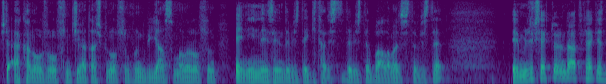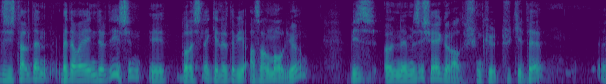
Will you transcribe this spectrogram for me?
İşte Erkan Oğuz olsun, Cihat Aşkın olsun, bunun gibi yansımalar olsun. En iyi nezeni de bizde, gitaristi de bizde, bağlamacısı da bizde. E, müzik sektöründe artık herkes dijitalden bedavaya indirdiği için e, dolayısıyla gelirde bir azalma oluyor. Biz önlemimizi şeye göre aldık. Çünkü Türkiye'de e,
